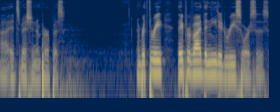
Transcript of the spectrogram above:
uh, its mission and purpose. Number three, they provide the needed resources.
